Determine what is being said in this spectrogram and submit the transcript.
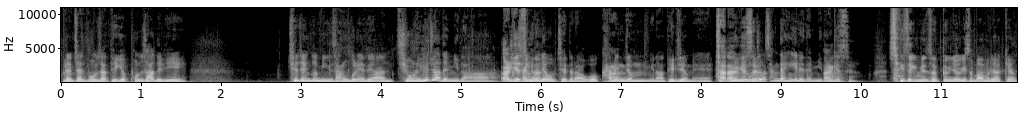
프랜차이즈 본사, 대기업 본사들이 최저임금 인상분에 대한 지원을 해줘야 됩니다. 알겠습니다. 협력 업체들하고 가맹점이나 대리점에 잘 알겠어요. 문제가 상당히 해결이 됩니다. 알겠어요. 생생민 속등 여기서 마무리할게요.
